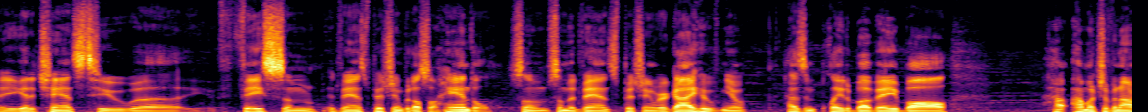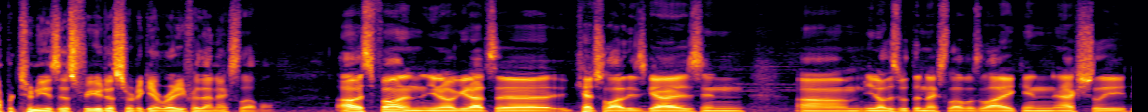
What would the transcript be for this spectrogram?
You get a chance to uh, face some advanced pitching, but also handle some some advanced pitching. For a guy who you know hasn't played above A ball, how, how much of an opportunity is this for you to sort of get ready for that next level? Oh, it's fun. You know, get out to catch a lot of these guys, and um, you know, this is what the next level is like. And actually, you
